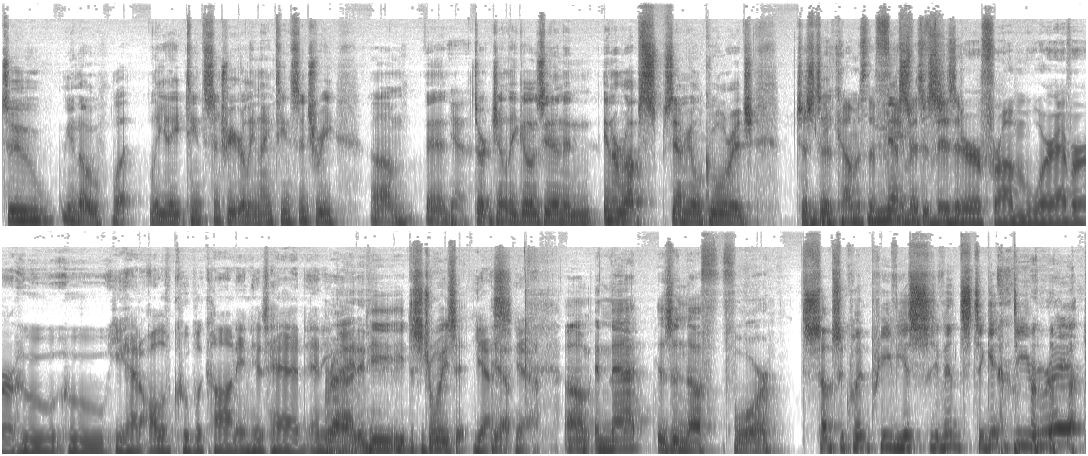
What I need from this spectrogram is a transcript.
to you know what late 18th century, early 19th century, um, and Yeah. Dirk gently goes in and interrupts Samuel Coleridge just He to becomes the famous visitor from wherever who who he had all of Kubla Khan in his head and he right, got, and he he destroys it. yes yeah. Um, and that is enough for subsequent previous events to get derailed.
